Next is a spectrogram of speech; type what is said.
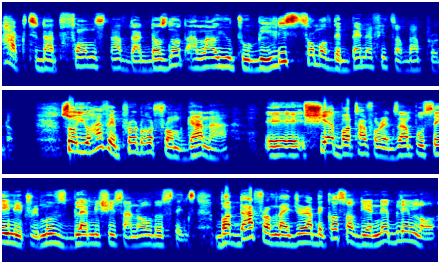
act that forms NAFDAC does not allow you to list some of the benefits of that product. So you have a product from Ghana, a, shea butter, for example, saying it removes blemishes and all those things. But that from Nigeria, because of the enabling law,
